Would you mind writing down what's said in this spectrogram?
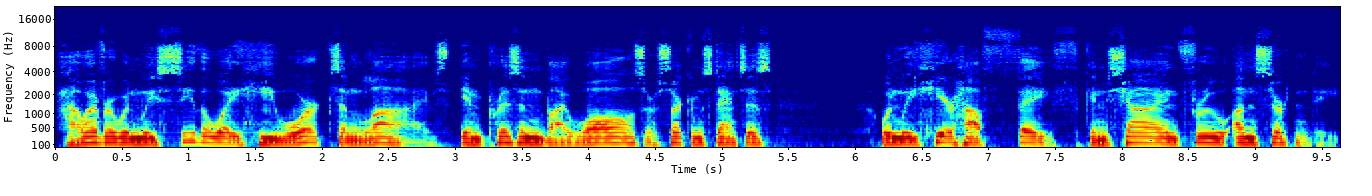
However, when we see the way He works in lives, imprisoned by walls or circumstances, when we hear how faith can shine through uncertainty,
